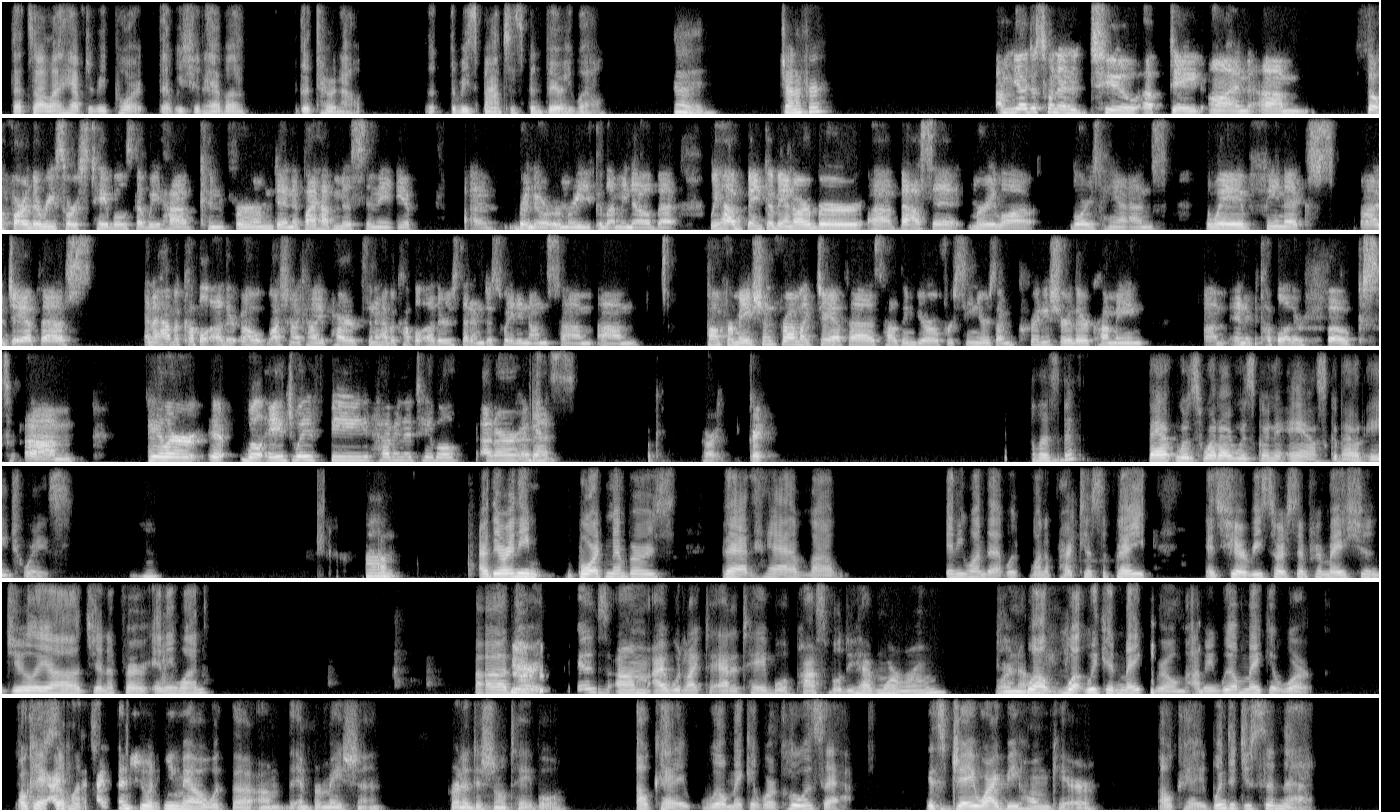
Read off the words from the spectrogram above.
that's all I have to report, that we should have a good turnout. The, the response has been very well. Good. Jennifer? Um, yeah, I just wanted to update on um, so far the resource tables that we have confirmed. And if I have missed any, if uh, Brenda or Marie, you could let me know. But we have Bank of Ann Arbor, uh, Bassett, Murray Law, Lori's Hands, The Wave, Phoenix, uh, JFS. And I have a couple other, oh, Washtenaw County Parks, and I have a couple others that I'm just waiting on some um, confirmation from, like JFS, Housing Bureau for Seniors. I'm pretty sure they're coming um, and a couple other folks. Um, Taylor, it, will AgeWays be having a table at our event? Yes. Okay, all right, great. Elizabeth? That was what I was going to ask about AgeWays. Um, Are there any board members that have uh, anyone that would want to participate and share resource information? Julia, Jennifer, anyone? Uh, there is, um, I would like to add a table if possible. Do you have more room or no? Well, what we can make room, I mean, we'll make it work. Okay, I, someone- I sent you an email with the, um, the information for an additional table. Okay, we'll make it work. Who is that? It's JYB Home Care. Okay, when did you send that?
